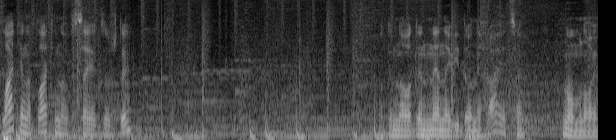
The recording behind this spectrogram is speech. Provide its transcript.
Платіна, платіна, все як завжди. Один на один не на відео не грається. Ну, мною.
